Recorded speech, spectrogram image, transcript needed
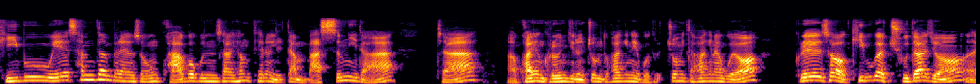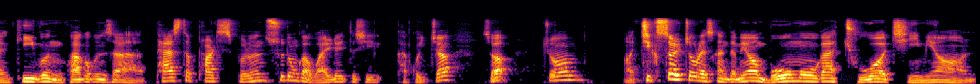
기부의 3단 변화에서 온 과거 분사 형태는 일단 맞습니다. 자, 아, 과연 그런지는 좀 더 확인해 보도록 좀 이따 확인하고요. 그래서 기부가 주다죠. 예, 기분 과거 분사 past participle은 수동과 완료의 뜻이 갖고 있죠. 그래서 좀 어, 직설적으로 해석한다면 모모가 주어지면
